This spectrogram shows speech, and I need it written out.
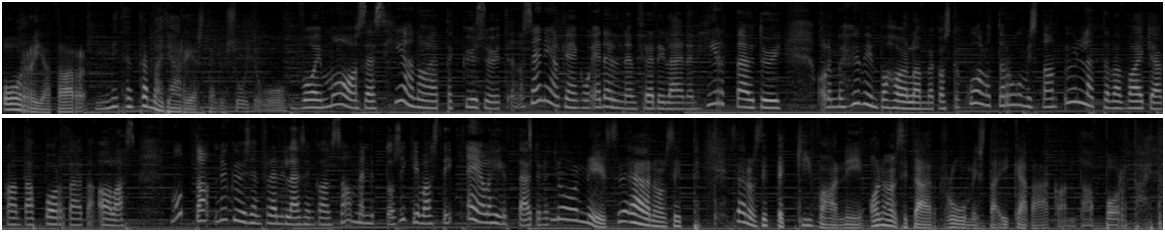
orjatar. Miten tämä järjestely sujuu? Voi Mooses, hienoa, että kysyit. No sen jälkeen, kun edellinen Frediläinen hirttäytyi, olimme hyvin pahoillamme, koska kuollutta ruumista on yllättävän vaikea kantaa portaita alas. Mutta nykyisen Frediläisen kanssa on mennyt tosi kivasti, ei ole hirttäytynyt. No niin, sehän on sitten, sehän on sitten kiva, niin onhan sitä ruumista ikävää kantaa portaita.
